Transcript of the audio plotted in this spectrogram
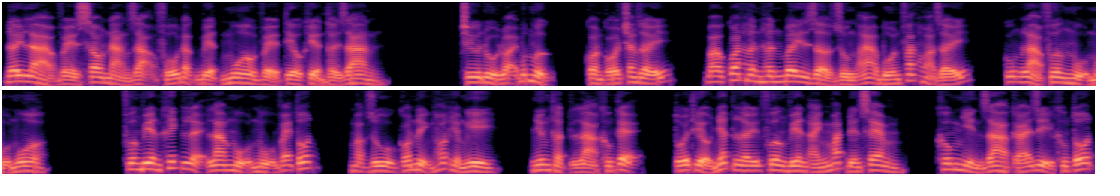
đây là về sau nàng dạo phố đặc biệt mua về tiêu khiển thời gian. Trừ đủ loại bút mực, còn có trang giấy, bao quát hơn hơn bây giờ dùng a 4 phát hỏa giấy cũng là phương mụ mụ mua. Phương viên khích lệ lam mụ mụ vẽ tốt, mặc dù có định hót hiểm nghi, nhưng thật là không tệ, tối thiểu nhất lấy phương viên ánh mắt đến xem, không nhìn ra cái gì không tốt.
